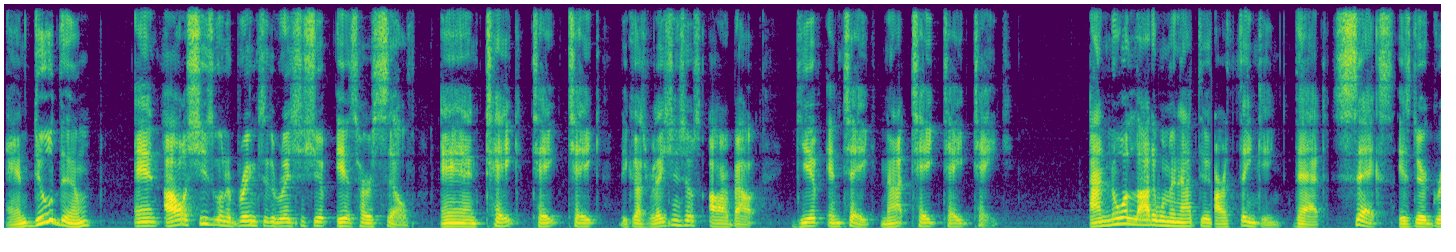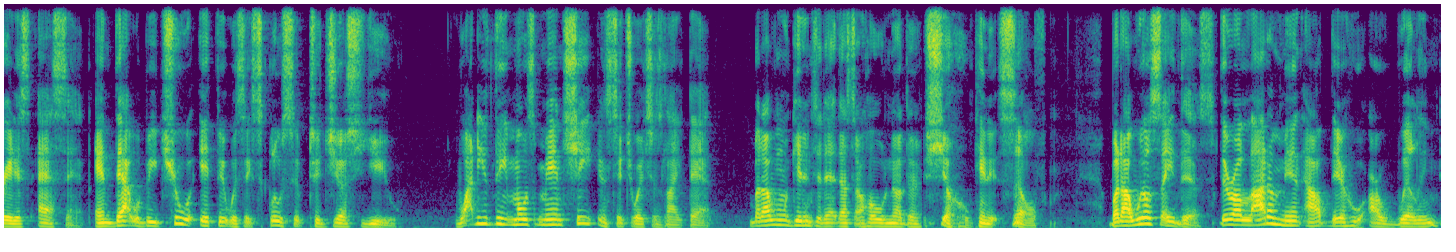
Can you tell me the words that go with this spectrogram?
and do them, and all she's going to bring to the relationship is herself and take, take, take, because relationships are about give and take, not take, take, take. I know a lot of women out there are thinking that sex is their greatest asset, and that would be true if it was exclusive to just you. Why do you think most men cheat in situations like that? But I won't get into that. That's a whole nother show in itself. But I will say this there are a lot of men out there who are willing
